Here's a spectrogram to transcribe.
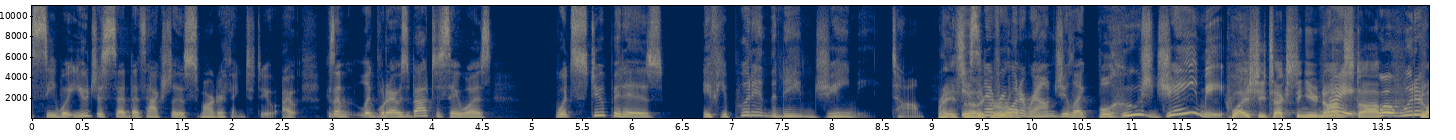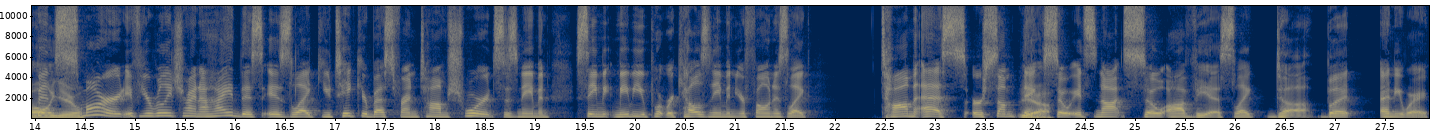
see what you just said. That's actually a smarter thing to do. I because I'm like what I was about to say was, what's stupid is if you put in the name Jamie, Tom. Right. It's isn't everyone around you like, well, who's Jamie? Why is she texting you nonstop? Right. What would have been you? smart if you're really trying to hide this is like you take your best friend Tom Schwartz's name and say maybe you put Raquel's name in your phone as like Tom S or something. Yeah. So it's not so obvious, like duh. But anyway,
